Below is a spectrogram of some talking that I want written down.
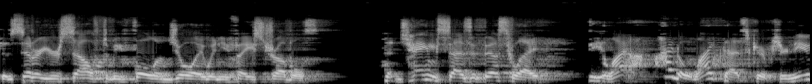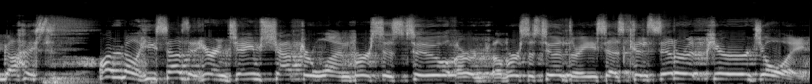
Consider yourself to be full of joy when you face troubles. James says it this way Do you like? I don't like that scripture. Do you guys? I don't know. He says it here in James chapter one, verses two or uh, verses two and three. He says, "Consider it pure joy."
